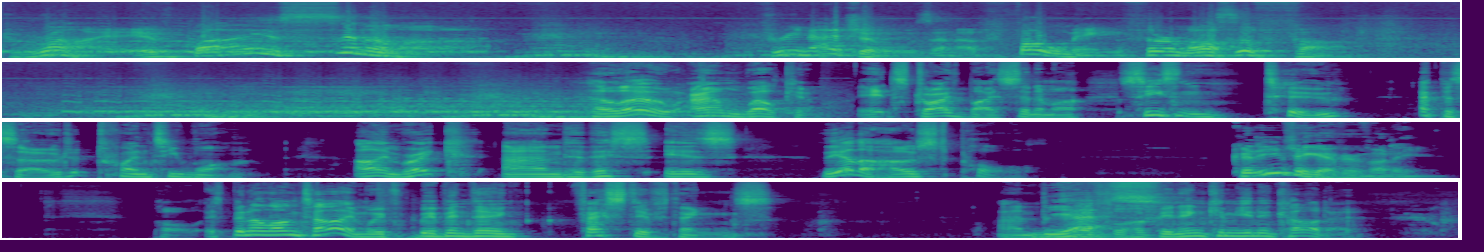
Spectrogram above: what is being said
Drive by Cinema. Three nachos and a foaming thermos of fun. Hello and welcome. It's Drive By Cinema, Season 2, Episode 21. I'm Rick, and this is the other host, Paul. Good evening, everybody. Paul, it's been a long time. We've, we've been doing festive things, and Yes. therefore have been incommunicado.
